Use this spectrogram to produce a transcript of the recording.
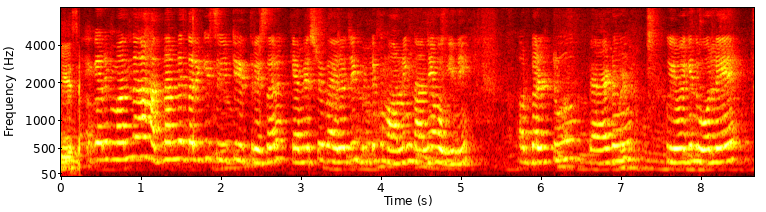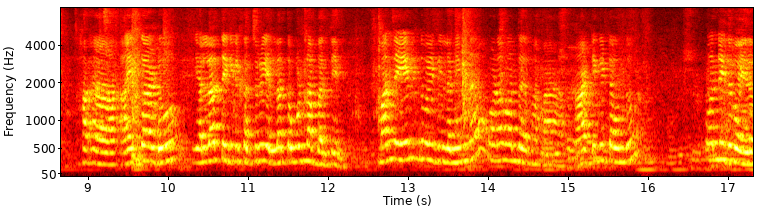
ಕೇಸ್. ಈಗ ರೀ ಮೊನ್ನೆ ಹದಿನಾರನೇ ತಾರೀಕಿಗೆ ಸಿ ಟಿ ಇತ್ತು ರೀ ಸರ್ ಕೆಮಿಸ್ಟ್ರಿ ಬಯಾಲಜಿ ಬಿಡ್ಲಿಕ್ಕೆ ಮಾರ್ನಿಂಗ್ ನಾನೇ ಹೋಗಿನಿ. ಅವ್ರ ಬೆಲ್ಟು ಪ್ಯಾಡು ಇವಾಗಿನ ಓಲೆ ಐ ಕಾರ್ಡು ಎಲ್ಲ ತೆಗಿಲಿಕ್ಕೆ ಹಚ್ಚರು ಎಲ್ಲ ತಗೊಂಡು ನಾ ಬಂದೀನಿ. ಮೊನ್ನೆ ಏನು ಒಯ್ದಿಲ್ಲ ನಿನ್ನ ಒಣ ಒಂದು ಆ ಟಿಕೆಟ್ ಒಂದು? ಒಂದು ಇದು ಒಯ್ದು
